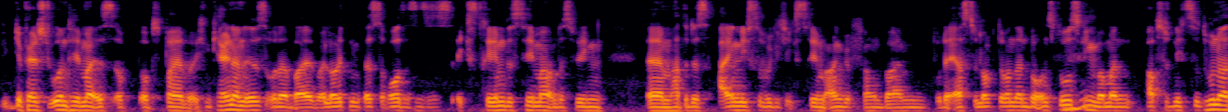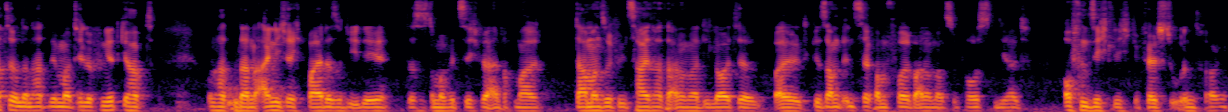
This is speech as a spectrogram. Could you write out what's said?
gefälschte Uhrenthema ist, ob es bei welchen Kellnern ist oder bei, bei Leuten im Restaurant sitzen, ist es extrem das Thema und deswegen ähm, hatte das eigentlich so wirklich extrem angefangen beim, wo der erste Lockdown dann bei uns losging, mhm. weil man absolut nichts zu tun hatte und dann hatten wir mal telefoniert gehabt und hatten dann eigentlich recht beide so die Idee, dass es doch mal witzig wäre, einfach mal, da man so viel Zeit hatte, einfach mal die Leute, weil gesamt Instagram voll war, einfach mal zu posten, die halt offensichtlich gefälschte Uhren tragen.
